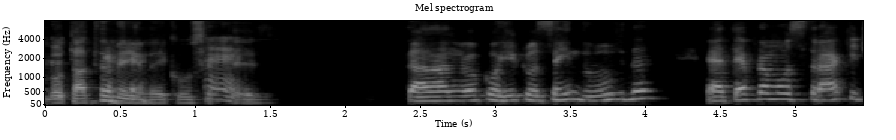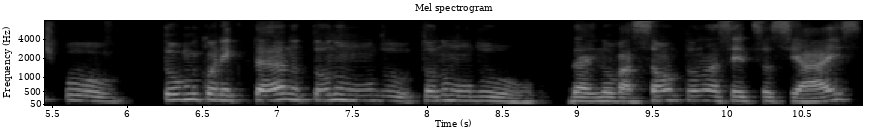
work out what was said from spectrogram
botar também, né? Com é. certeza. É. Tá lá no meu currículo, sem dúvida. É até para mostrar que, tipo, estou me conectando, estou no mundo, tô no mundo da inovação, estou nas redes sociais,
